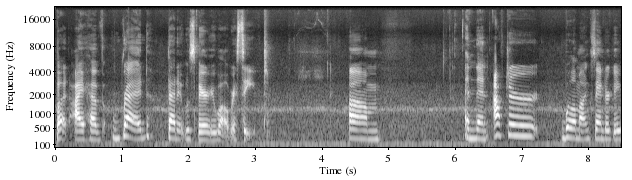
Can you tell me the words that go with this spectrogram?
But I have read that it was very well received. Um, and then after Willem Alexander gave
